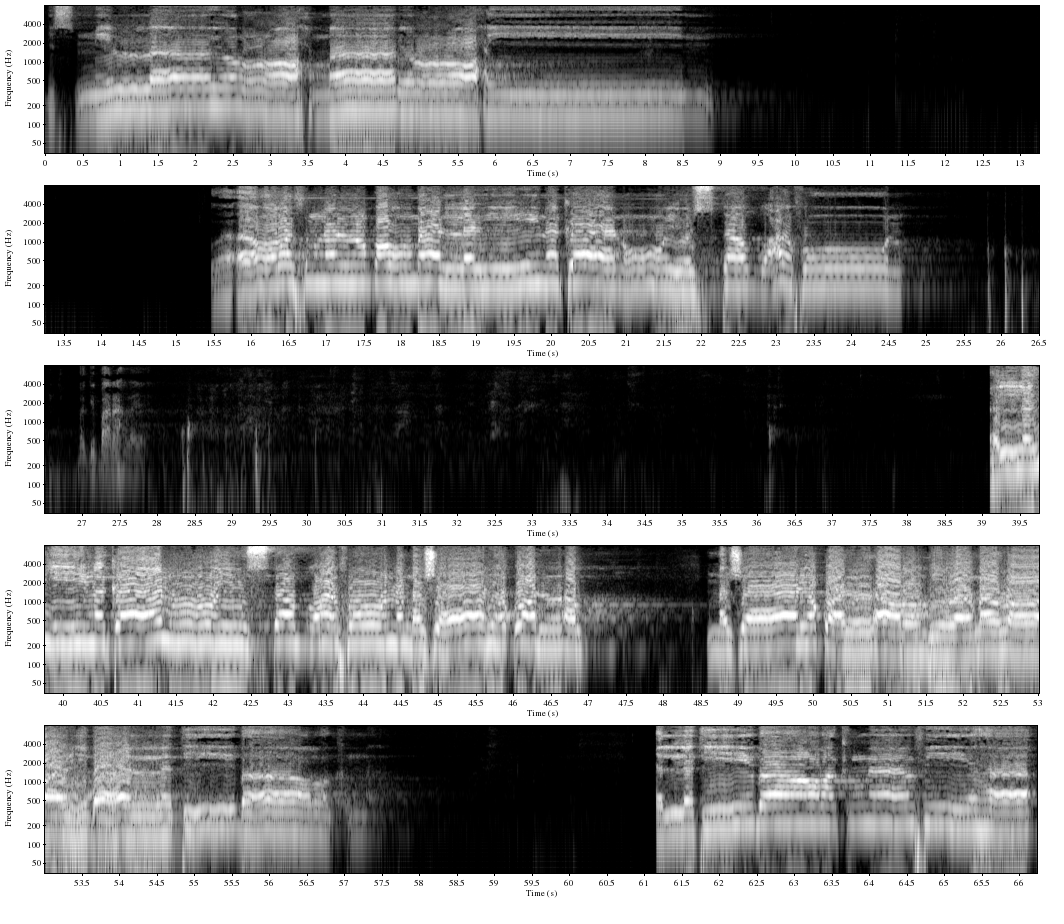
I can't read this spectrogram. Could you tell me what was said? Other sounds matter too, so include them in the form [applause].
بسم الله الرحمن الرحيم. وأورثنا القوم الذين كانوا يستضعفون. بقي بارها الذين كانوا يستضعفون مشارق الأرض مشارق الأرض ومغاربها التي باركنا التي باركنا فيها.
